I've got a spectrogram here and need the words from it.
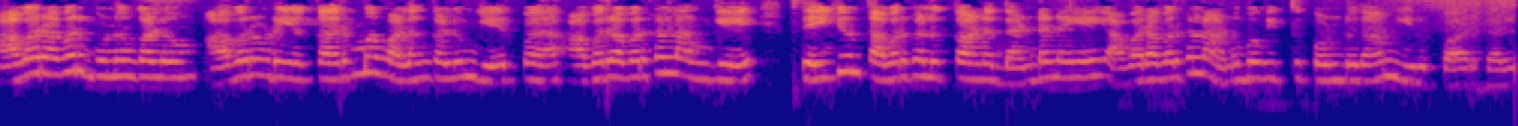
அவரவர் குணங்களும் அவருடைய கர்ம வளங்களும் ஏற்ப அவரவர்கள் அங்கே செய்யும் தவறுகளுக்கான தண்டனையை அவரவர்கள் அனுபவித்துக் கொண்டுதான் இருப்பார்கள்.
